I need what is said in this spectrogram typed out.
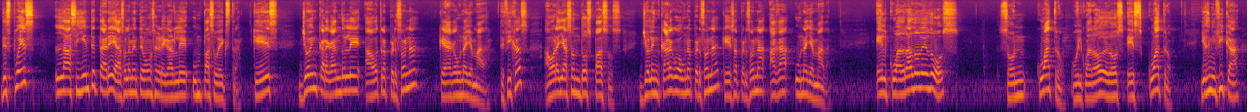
Después, la siguiente tarea, solamente vamos a agregarle un paso extra, que es yo encargándole a otra persona que haga una llamada. ¿Te fijas? Ahora ya son dos pasos. Yo le encargo a una persona que esa persona haga una llamada. El cuadrado de 2 son 4 o el cuadrado de 2 es 4. Y eso significa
